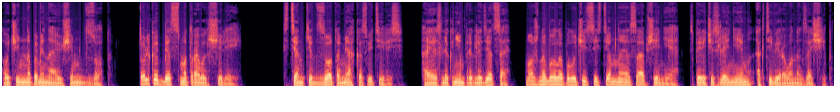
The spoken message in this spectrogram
очень напоминающем дзот, только без смотровых щелей. Стенки дзота мягко светились, а если к ним приглядеться, можно было получить системное сообщение с перечислением активированных защит.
